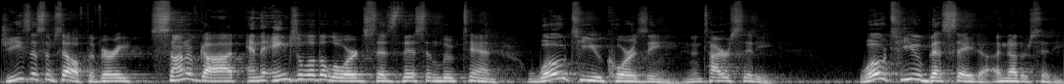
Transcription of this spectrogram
Jesus himself, the very Son of God and the angel of the Lord, says this in Luke 10 Woe to you, Chorazin, an entire city. Woe to you, Bethsaida, another city.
